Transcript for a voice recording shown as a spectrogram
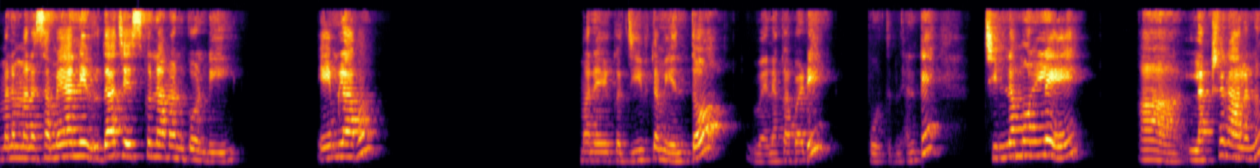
మనం మన సమయాన్ని వృధా చేసుకున్నాం అనుకోండి ఏం లాభం? మన యొక్క జీవితం ఎంతో వెనకబడి పోతుంది. అంటే చిన్న ముల్లే ఆ లక్షణాలను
